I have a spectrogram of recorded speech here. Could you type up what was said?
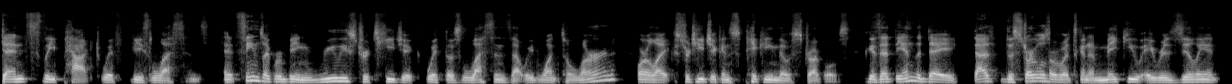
densely packed with these lessons and it seems like we're being really strategic with those lessons that we'd want to learn or like strategic in picking those struggles because at the end of the day that the struggles are what's going to make you a resilient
